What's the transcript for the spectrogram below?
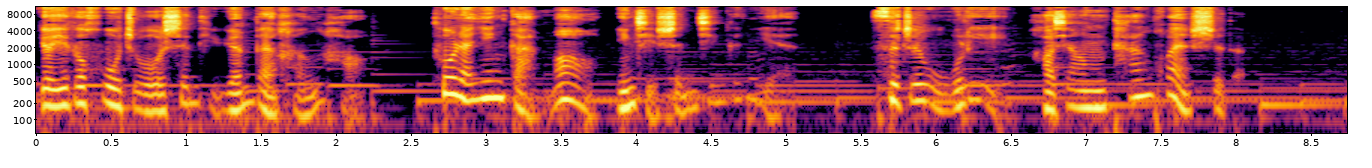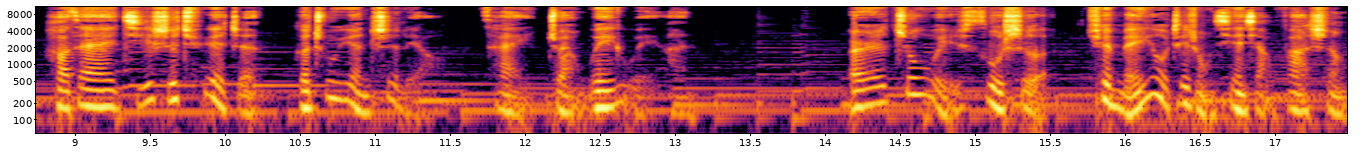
有一个户主身体原本很好，突然因感冒引起神经根炎。四肢无力，好像瘫痪似的。好在及时确诊和住院治疗，才转危为安。而周围宿舍却没有这种现象发生。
